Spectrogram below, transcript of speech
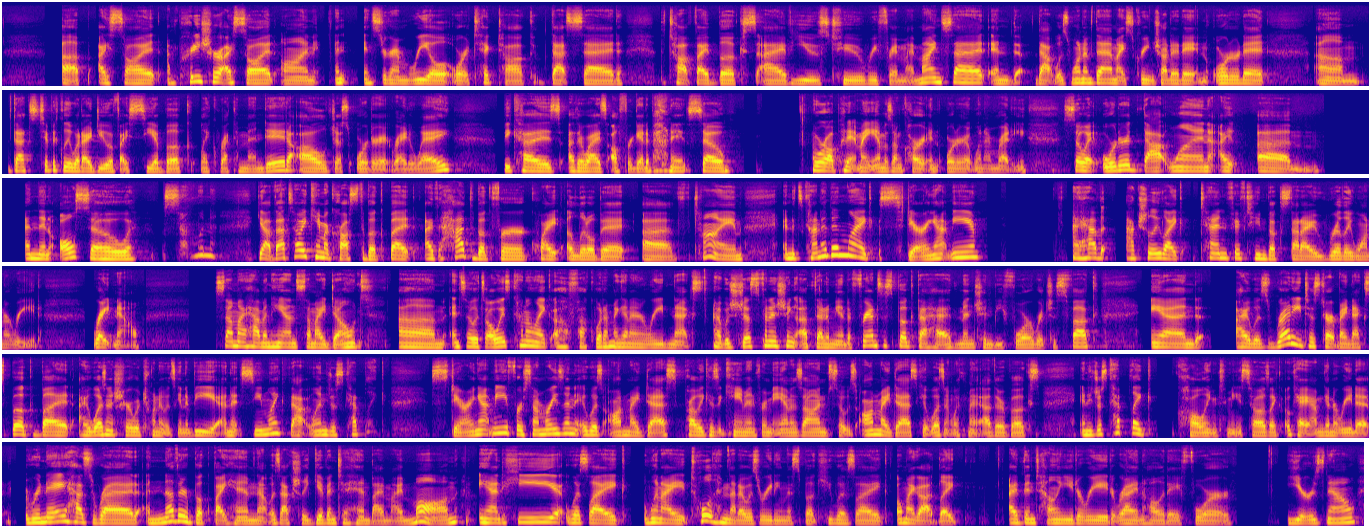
up. I saw it, I'm pretty sure I saw it on an Instagram reel or a TikTok that said the top five books I've used to reframe my mindset. And th- that was one of them. I screenshotted it and ordered it. Um, that's typically what I do if I see a book like recommended, I'll just order it right away because otherwise I'll forget about it. So, or I'll put it in my Amazon cart and order it when I'm ready. So I ordered that one. I, um, and then also someone yeah that's how i came across the book but i've had the book for quite a little bit of time and it's kind of been like staring at me. I have actually like 10 15 books that i really want to read right now. Some i have in hand some i don't um, and so it's always kind of like oh fuck what am i going to read next? I was just finishing up that Amanda Frances book that i had mentioned before rich as fuck and I was ready to start my next book, but I wasn't sure which one it was going to be. And it seemed like that one just kept like staring at me. For some reason, it was on my desk, probably because it came in from Amazon. So it was on my desk. It wasn't with my other books. And it just kept like calling to me. So I was like, okay, I'm going to read it. Renee has read another book by him that was actually given to him by my mom. And he was like, when I told him that I was reading this book, he was like, oh my God, like I've been telling you to read Ryan Holiday for years now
